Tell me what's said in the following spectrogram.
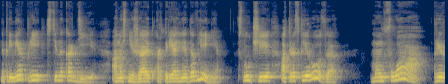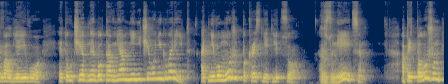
например, при стенокардии. Оно снижает артериальное давление. В случае атеросклероза «Монфуа!» – прервал я его – эта учебная болтовня мне ничего не говорит. От него может покраснеть лицо? Разумеется. А предположим,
